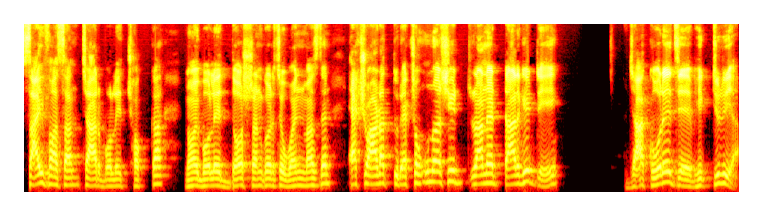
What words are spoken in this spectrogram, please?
সাইফ হাসান চার বলে ছক্কা, নয় বলে দশ রান করেছে ওয়াইন মাসদেন। একশো আটাত্তর, একশো উনআশি রানের টার্গেটে যা করেছে ভিক্টোরিয়া,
